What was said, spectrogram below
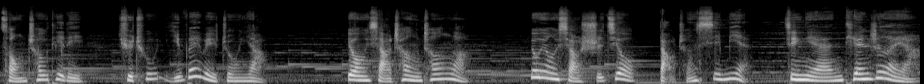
从抽屉里取出一味味中药，用小秤称了，又用小石臼捣成细面。今年天热呀，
